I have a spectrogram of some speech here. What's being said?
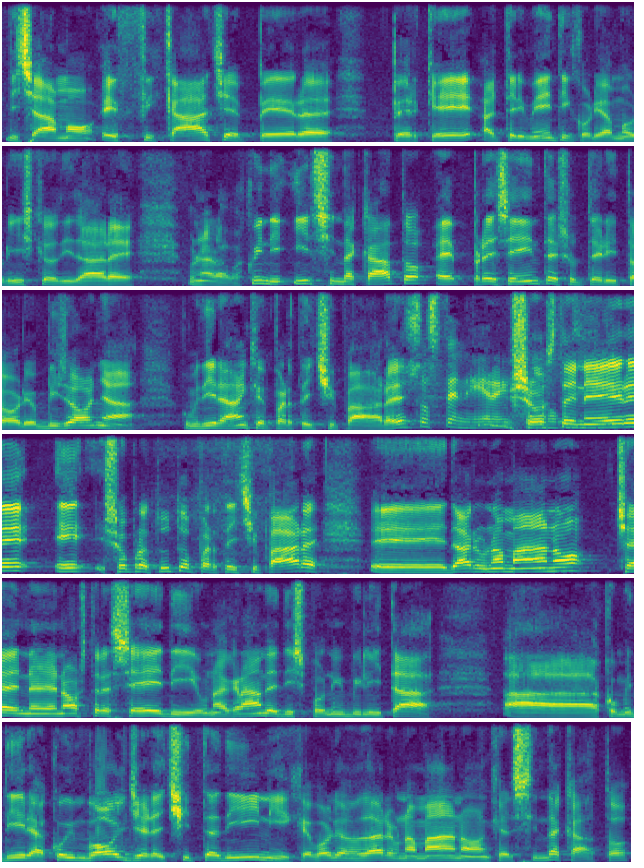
diciamo, efficace per perché altrimenti corriamo il rischio di dare una roba. Quindi il sindacato è presente sul territorio, bisogna come dire, anche partecipare, sostenere, sostenere e soprattutto partecipare, eh, dare una mano, c'è nelle nostre sedi una grande disponibilità a, dire, a, coinvolgere cittadini che vogliono dare una mano anche al sindacato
